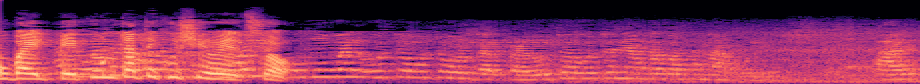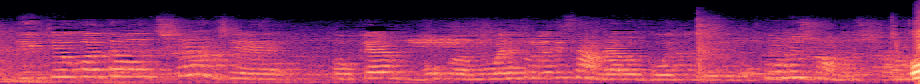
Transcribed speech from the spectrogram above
মোবাইল পেয়ে? কোনটাতে খুশি হয়েছো ও মোবাইল ওটা ওটা ওর ব্যাপার ওটা ওটা নিয়ে আমরা কথা না বলি আর দ্বিতীয় কথা হচ্ছে যে ওকে মোবাইল তুলে দিছে আমরা আবার বই তুলে দিব কোনো সমস্যা ও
